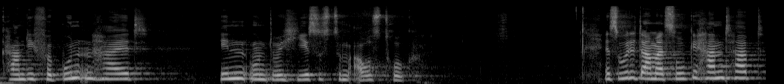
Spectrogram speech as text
kam die Verbundenheit in und durch Jesus zum Ausdruck. Es wurde damals so gehandhabt,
